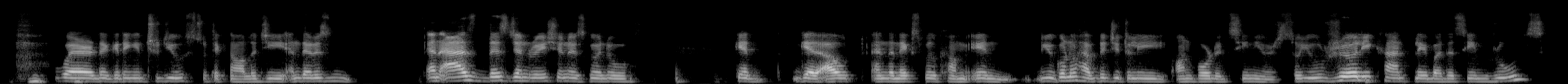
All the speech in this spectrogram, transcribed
where they're getting introduced to technology and there is and as this generation is going to get get out and the next will come in you're going to have digitally onboarded seniors. So you really can't play by the same rules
